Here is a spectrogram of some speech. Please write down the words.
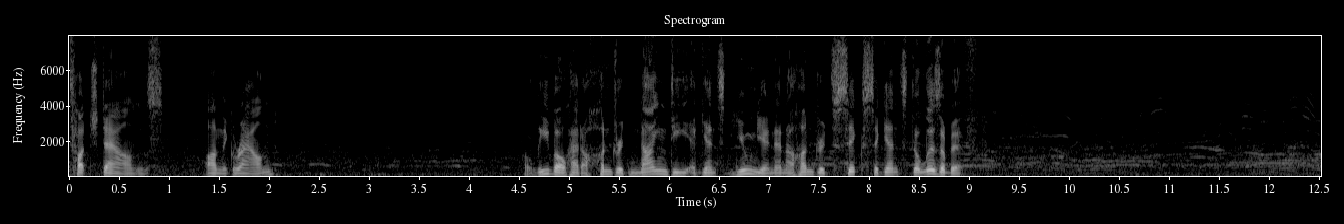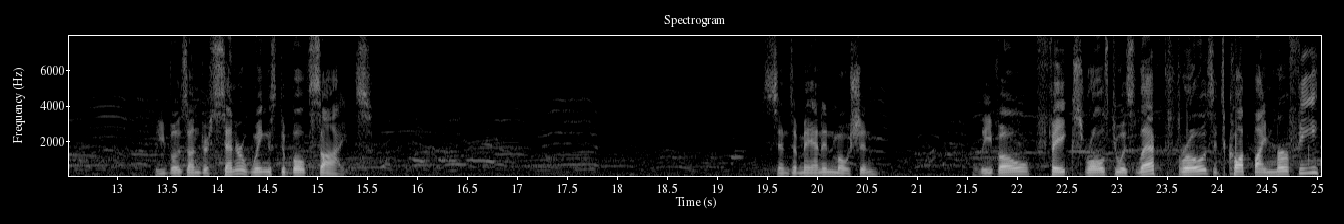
touchdowns on the ground. Olivo had 190 against Union and 106 against Elizabeth. Olivo's under center, wings to both sides. Sends a man in motion. Olivo fakes, rolls to his left, throws. It's caught by Murphy,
